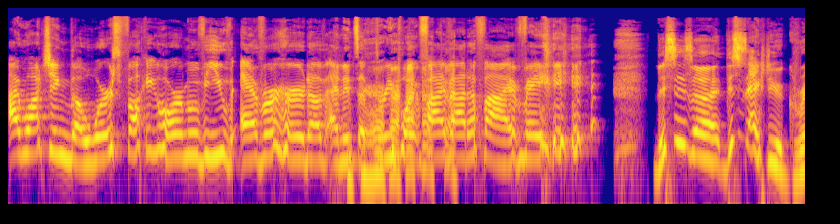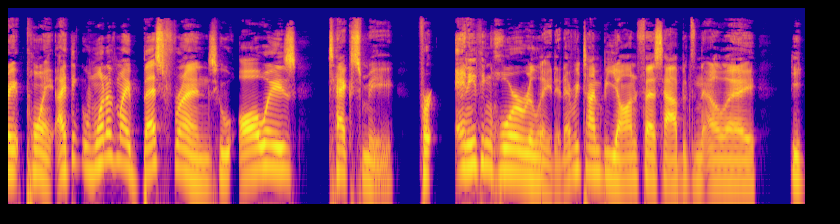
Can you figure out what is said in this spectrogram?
i'm watching the worst fucking horror movie you've ever heard of and it's a 3.5 out of 5 baby This is a this is actually a great point. I think one of my best friends who always texts me for anything horror related. Every time Beyond Fest happens in LA, he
